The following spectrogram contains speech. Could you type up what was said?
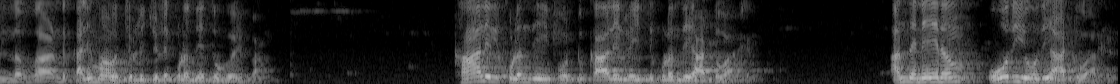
இல்லல்லான்னு களிமாவை சொல்லி சொல்லி குழந்தையை தூங்க வைப்பாங்க. காலில் குழந்தையை போட்டு காலில் வைத்து குழந்தையை ஆட்டுவார்கள். அந்த நேரம் ஓதி ஓதி ஆட்டுவார்கள்.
